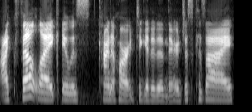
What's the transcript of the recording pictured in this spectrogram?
I felt like it was kind of hard to get it in there, just because I.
